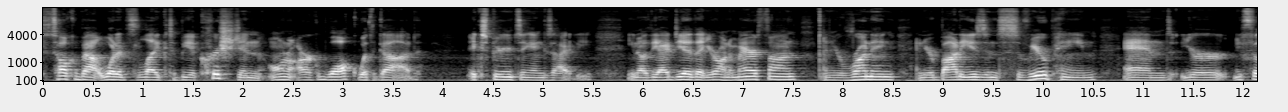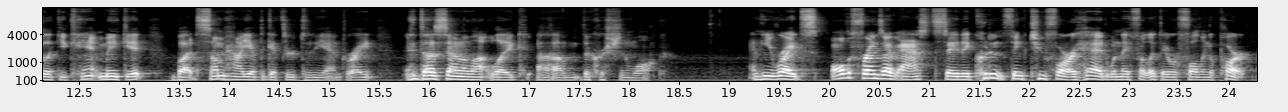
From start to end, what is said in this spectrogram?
to talk about what it's like to be a Christian on our walk with God experiencing anxiety. You know, the idea that you're on a marathon and you're running and your body is in severe pain and you're you feel like you can't make it, but somehow you have to get through to the end, right? It does sound a lot like um, the Christian walk. And he writes, All the friends I've asked say they couldn't think too far ahead when they felt like they were falling apart.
